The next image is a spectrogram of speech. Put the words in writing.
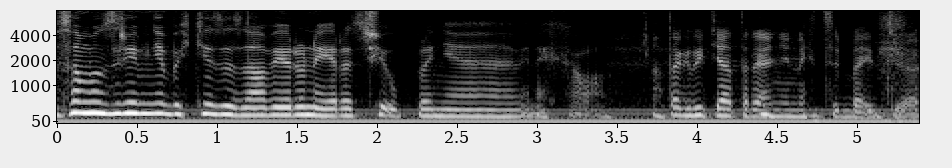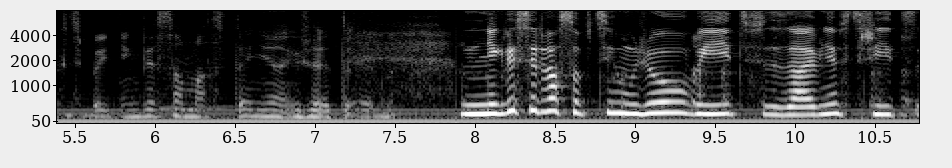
samozřejmě bych tě ze závěru nejradši úplně vynechala. A tak teď já tady ani nechci být, že já chci být někde sama stejně, takže je to jedno. Někdy si dva sobci můžou být vzájemně vstříc,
